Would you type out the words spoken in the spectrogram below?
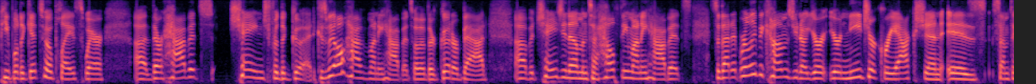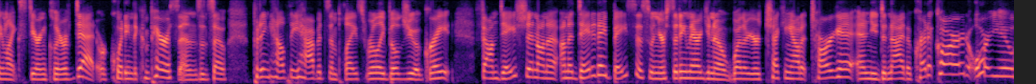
people to get to a place where uh, their habits change for the good because we all have money habits whether they're good or bad uh, but changing them into healthy money habits so that it really becomes you know your your knee jerk reaction is something like steering clear of debt or quitting the comparisons. And so putting healthy habits in place really builds you a great foundation on a on a day-to-day basis when you're sitting there you know whether you're checking out at target and you deny the credit card or you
